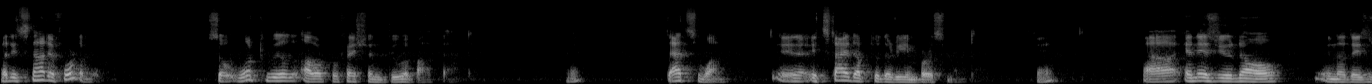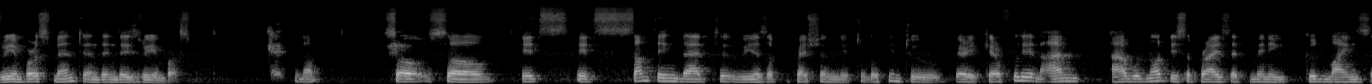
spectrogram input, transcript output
But it's not affordable. So what will our profession do about that? Okay? That's one. Uh, it's tied up to the reimbursement. Okay? Uh, and as you know, you know, there's reimbursement and then there's reimbursement. You know, so so it's it's something that we as a profession need to look into very carefully. And I'm I would not be surprised that many good minds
